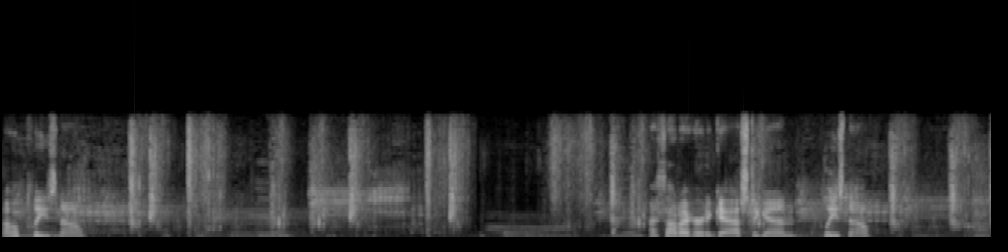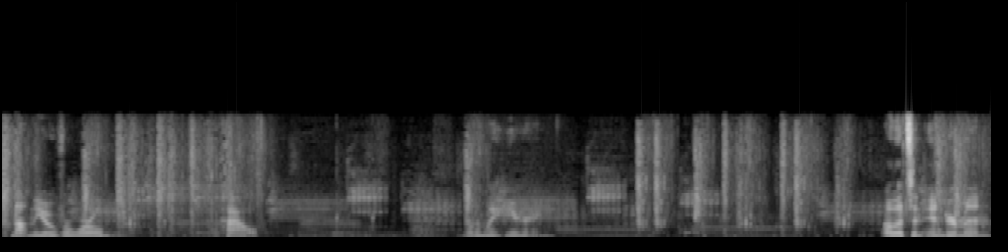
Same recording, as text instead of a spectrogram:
Oh, please no. I thought I heard a ghast again. Please no. Not in the overworld. How? What am I hearing? Oh, that's an Enderman.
